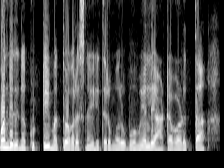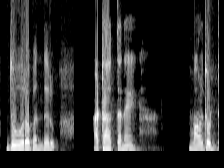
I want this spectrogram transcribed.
ಒಂದು ದಿನ ಕುಟ್ಟಿ ಮತ್ತು ಅವರ ಸ್ನೇಹಿತರು ಮರುಭೂಮಿಯಲ್ಲಿ ಆಟವಾಡುತ್ತಾ ದೂರ ಬಂದರು. ಹಠಾತ್ತನೆ ದೊಡ್ಡ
